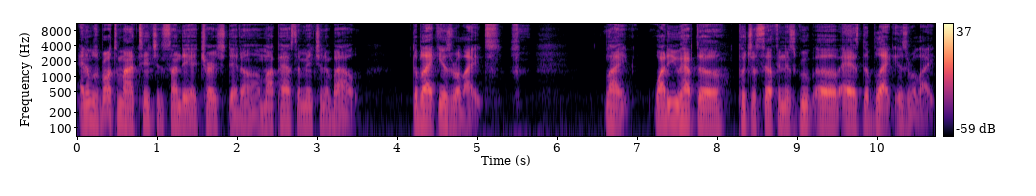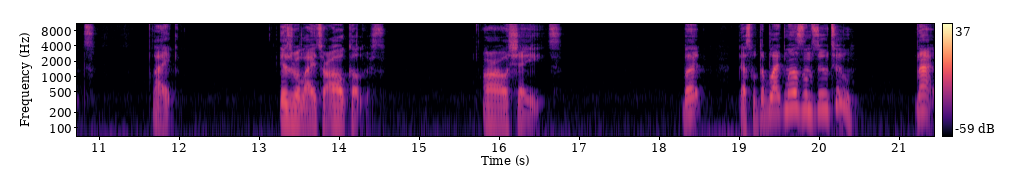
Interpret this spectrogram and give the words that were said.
and it was brought to my attention Sunday at church that um, my pastor mentioned about the black Israelites. like, why do you have to put yourself in this group of as the black Israelites? Like, Israelites are all colors, are all shades. But that's what the black Muslims do too. Not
